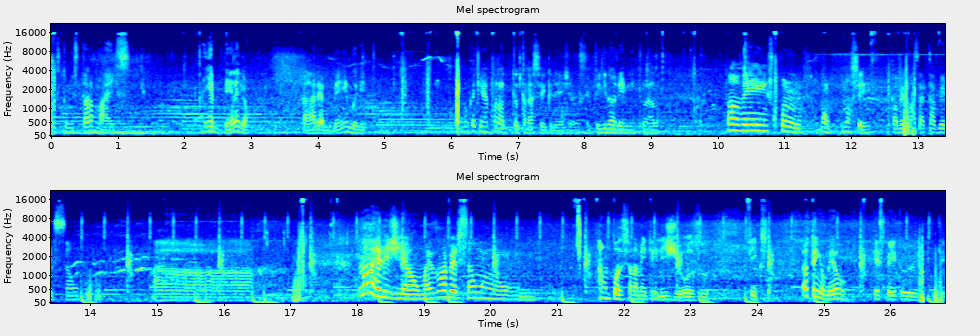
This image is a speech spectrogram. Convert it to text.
costuma estar mais. E é bem legal. A área é bem bonita. Eu nunca tinha reparado tanto nessa igreja. Eu sempre ignorei muito ela. Talvez por. Bom, não sei. Talvez uma certa aversão a. Não a religião, mas uma aversão a um, posicionamento religioso fixo. Eu tenho o meu, respeito de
